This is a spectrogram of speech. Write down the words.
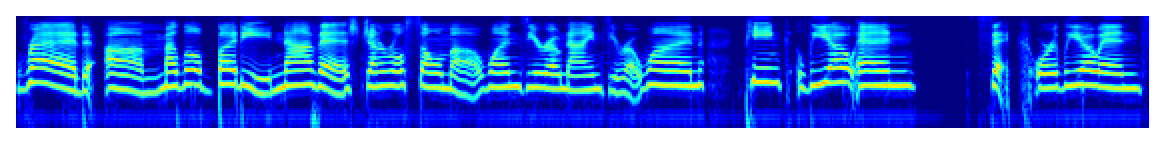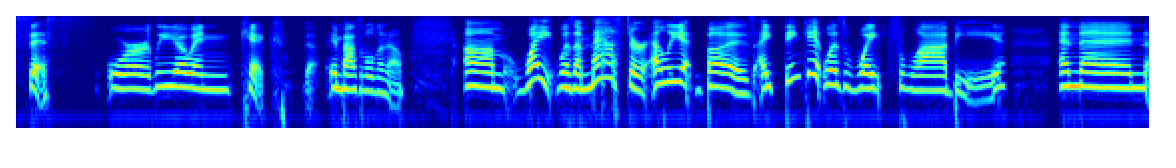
Red, um, my little buddy, Novice, General Soma, 10901, Pink, Leo, and Sick, or Leo and Sis, or Leo and Kick. Impossible to know. Um, white was a master, Elliot Buzz. I think it was White's Lobby. And then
